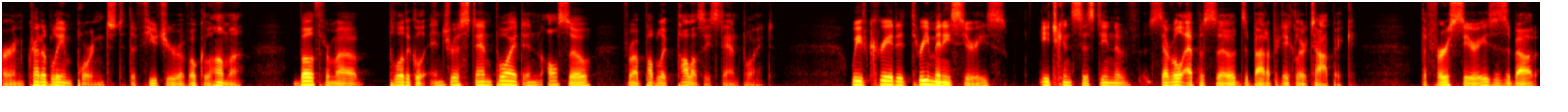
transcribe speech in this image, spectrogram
are incredibly important to the future of Oklahoma, both from a political interest standpoint and also from a public policy standpoint. We've created three mini series, each consisting of several episodes about a particular topic. The first series is about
